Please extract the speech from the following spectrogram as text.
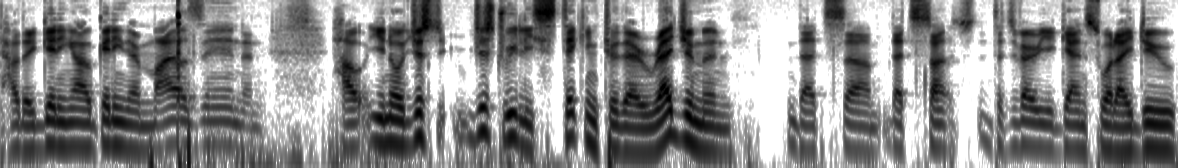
how they're getting out getting their miles in and how you know just just really sticking to their regimen. That's um, that's uh, that's very against what i do.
